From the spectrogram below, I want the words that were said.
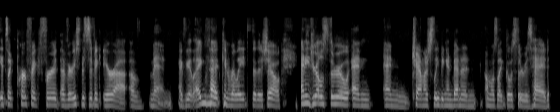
it's like perfect for a very specific era of men. I feel like that can relate to the show. And he drills through and and Chandler's sleeping in bed and almost like goes through his head.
